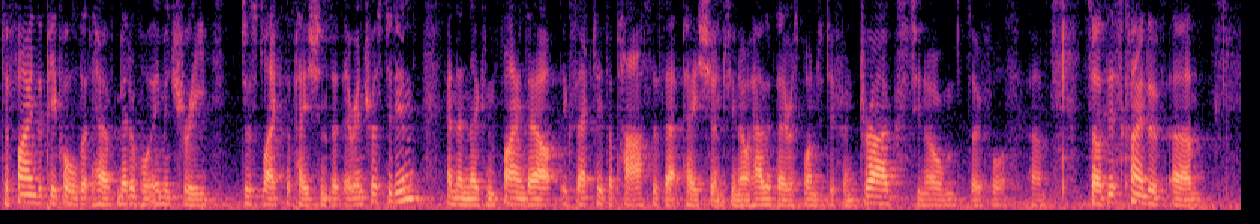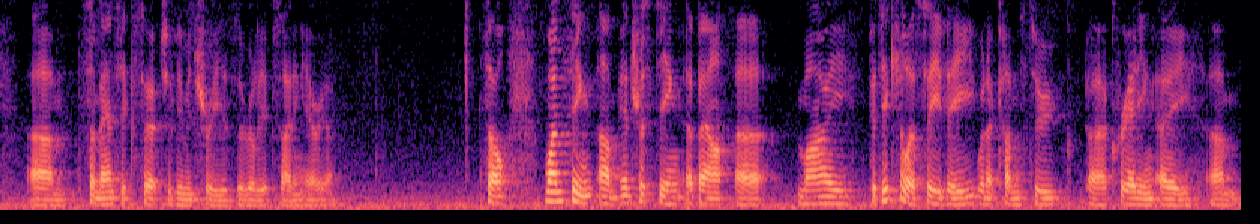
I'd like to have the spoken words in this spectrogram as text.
to find the people that have medical imagery just like the patient that they're interested in, and then they can find out exactly the path of that patient, you know, how did they respond to different drugs, you know, and so forth. Um, so this kind of um, um, semantic search of imagery is a really exciting area. So one thing um, interesting about uh, my particular CV when it comes to uh, creating a, um,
